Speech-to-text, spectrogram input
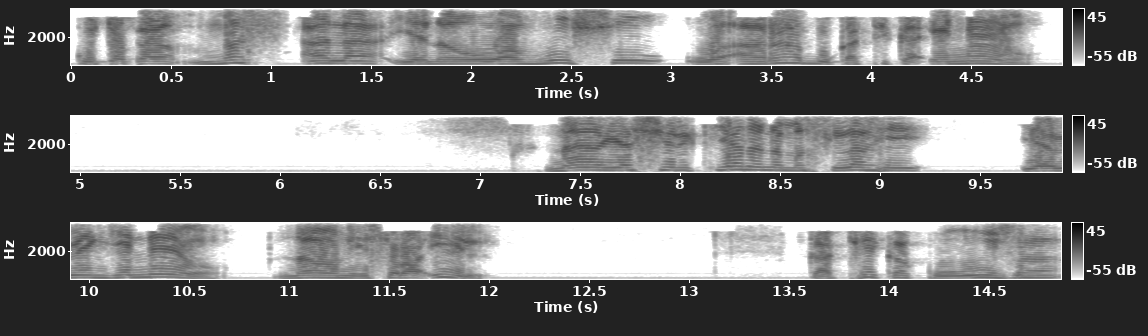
kutoka masala yanayowahusu Waarabu katika eneo na yashirikiana na maslahi ya wengineo nao ni israel katika kuuza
